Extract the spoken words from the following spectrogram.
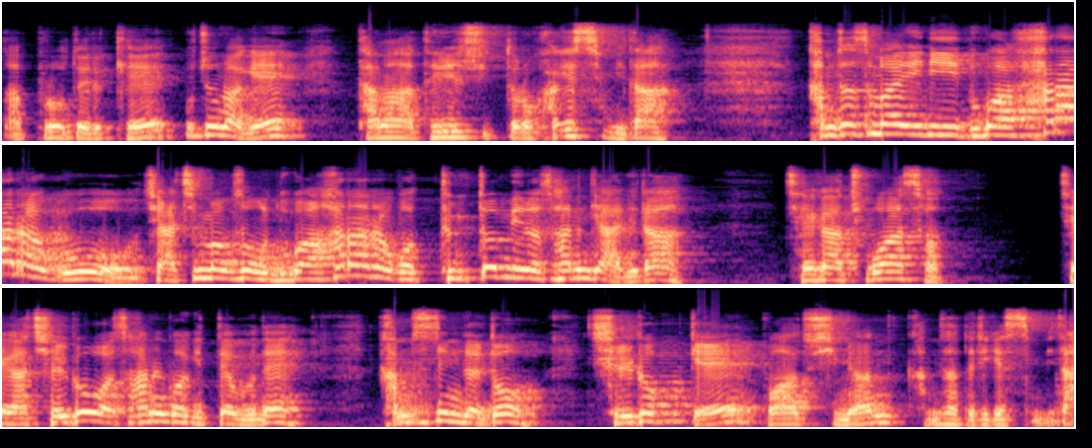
앞으로도 이렇게 꾸준하게 담아 드릴 수 있도록 하겠습니다. 감사 스마일이 누가 하라라고 제 아침 방송을 누가 하라라고 등 떠밀어서 하는 게 아니라 제가 좋아서 제가 즐거워서 하는 거기 때문에 감스님들도 즐겁게 보아주시면 감사드리겠습니다.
